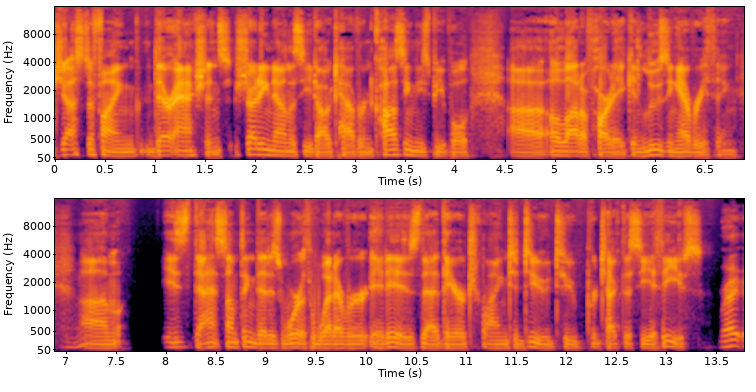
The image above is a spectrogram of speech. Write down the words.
justifying their actions, shutting down the Sea Dog Tavern, causing these people uh, a lot of heartache and losing everything. Mhm. Um, is that something that is worth whatever it is that they are trying to do to protect the Sea of Thieves? Right.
